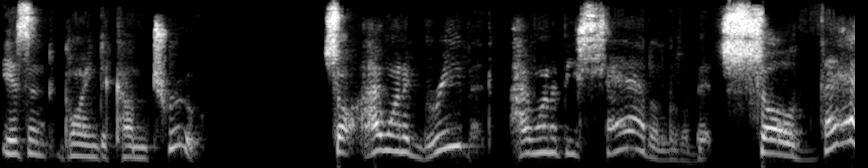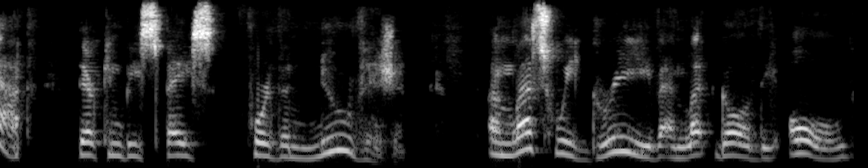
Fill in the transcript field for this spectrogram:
isn't going to come true. So I want to grieve it. I want to be sad a little bit so that there can be space for the new vision. Unless we grieve and let go of the old,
